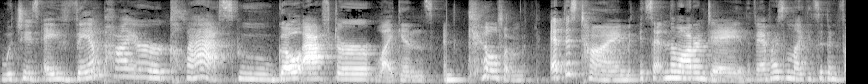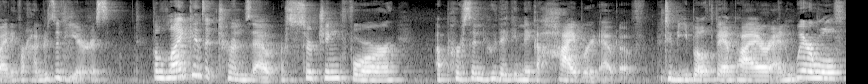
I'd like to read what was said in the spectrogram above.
which is a vampire class who go after lycans and kill them. At this time, it's set in the modern day. The vampires and lycans have been fighting for hundreds of years. The lycans, it turns out, are searching for a person who they can make a hybrid out of to be both vampire and werewolf.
